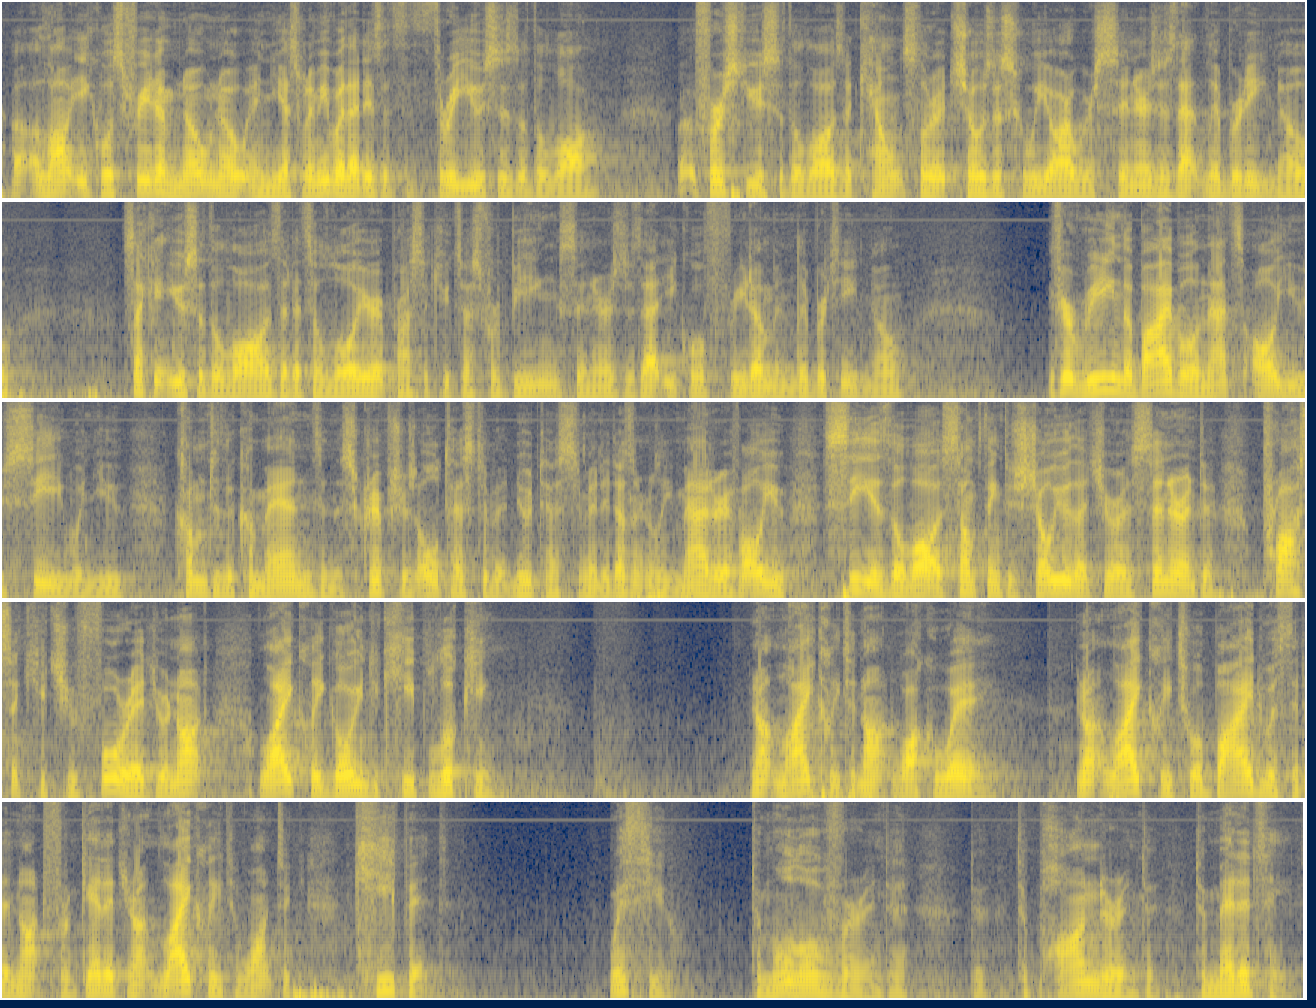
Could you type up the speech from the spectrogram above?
A law equals freedom, no, no, and yes. What I mean by that is the three uses of the law. First use of the law is a counselor. It shows us who we are. We're sinners. Is that liberty? No. Second use of the law is that it's a lawyer. It prosecutes us for being sinners. Does that equal freedom and liberty? No. If you're reading the Bible and that's all you see when you come to the commands in the scriptures, Old Testament, New Testament, it doesn't really matter. If all you see is the law is something to show you that you're a sinner and to prosecute you for it, you're not likely going to keep looking. You're not likely to not walk away. You're not likely to abide with it and not forget it. You're not likely to want to keep it with you, to mull over and to, to, to ponder and to, to meditate.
